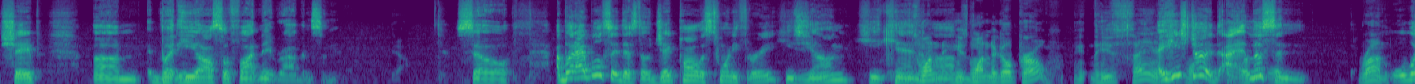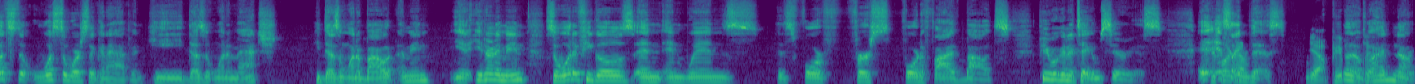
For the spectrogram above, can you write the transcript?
shape. Um, but he also fought Nate Robinson. Yeah. So, but I will say this though: Jake Paul is 23. He's young. He can. he's wanting, um, he's wanting to go pro. He's saying He should. I, listen. run. What's the what's the worst that can happen? He doesn't win a match. He doesn't win a bout. I mean, you, you know what I mean. So what if he goes and and wins his four first four to five bouts? People are going to take him serious. It, it's like gonna- this. Yeah, people. No, no, go ahead. No.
